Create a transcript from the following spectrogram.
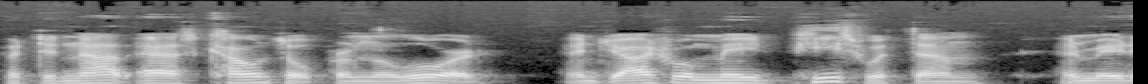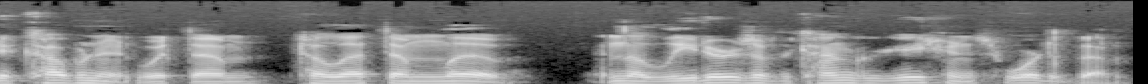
but did not ask counsel from the Lord. And Joshua made peace with them, and made a covenant with them, to let them live. And the leaders of the congregation swore to them.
